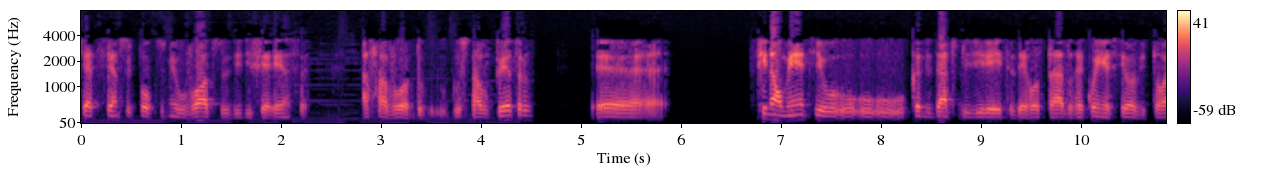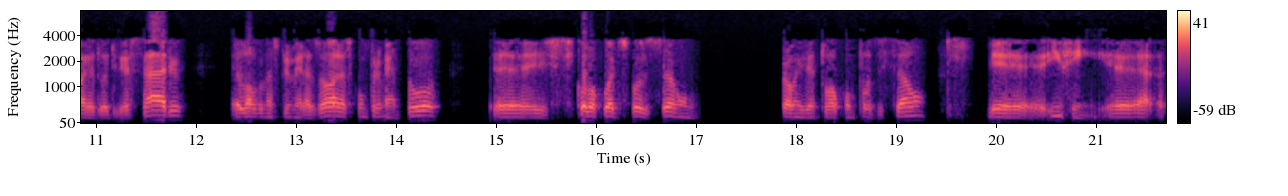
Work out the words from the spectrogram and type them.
700 e poucos mil votos de diferença a favor do Gustavo Petro, é, finalmente, o, o, o, candidato de direita derrotado reconheceu a vitória do adversário, é, logo nas primeiras horas, cumprimentou, é, se colocou à disposição para uma eventual composição. É, enfim, é,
